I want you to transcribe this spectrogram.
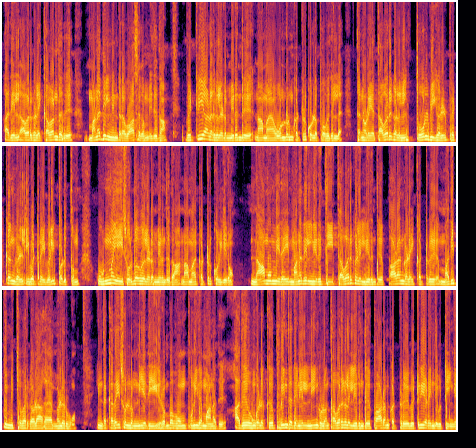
அதில் அவர்களை கவர்ந்தது மனதில் நின்ற வாசகம் இதுதான். வெற்றியாளர்களிடம் இருந்து நாம ஒன்றும் கற்றுக்கொள்ளப் போவதில்லை. தன்னுடைய தவறுகளில் தோல்விகள் வெட்கங்கள் இவற்றை வெளிப்படுத்தும் உண்மையை சொல்பவர்களிடம் இருந்துதான் நாம கற்றுக்கொள்கிறோம். நாமும் இதை மனதில் நிறுத்தி தவறுகளில் இருந்து பாடங்களை கற்று மதிப்பு மிக்கவர்களாக மிளர்வோம். இந்த கதை சொல்லும் நியதி ரொம்பவும் புனிதமானது. அது உங்களுக்கு புரிந்ததெனில் நீங்களும் தவறுகளில் இருந்து பாடம் கற்று வெற்றியடைந்து விட்டீங்க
